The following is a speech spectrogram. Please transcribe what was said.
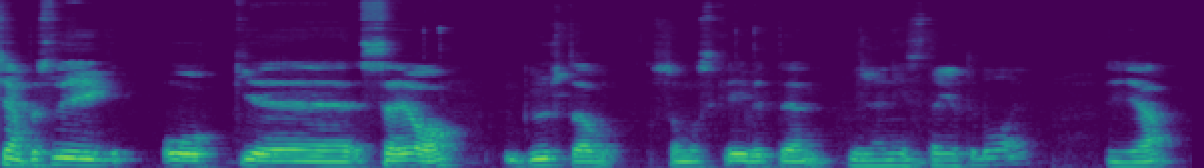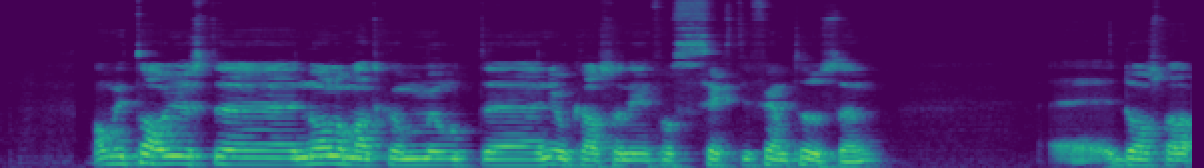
Champions League och eh, Serie A. Gustav som har skrivit den Milanista Göteborg. Ja. Om vi tar just eh, nollmatchen mot eh, Newcastle inför 65 000. Eh, de spelar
